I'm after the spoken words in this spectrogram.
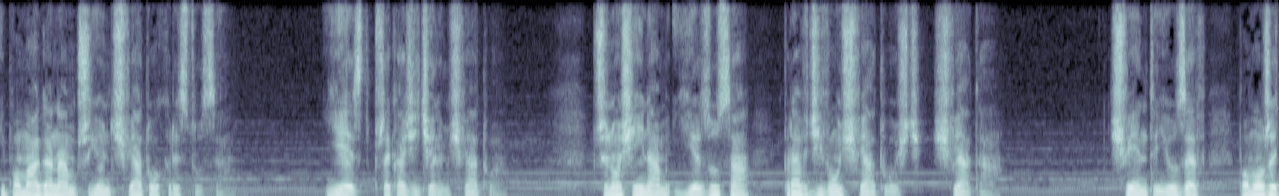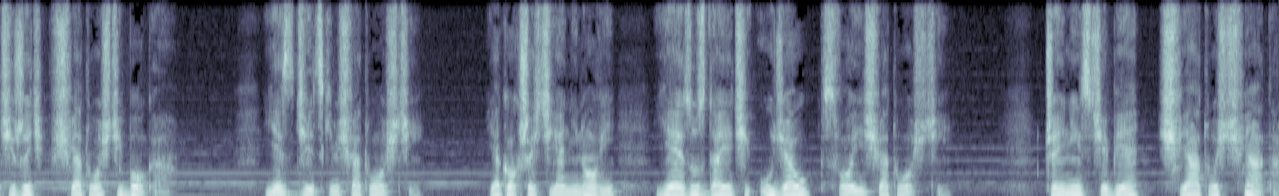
i pomaga nam przyjąć światło Chrystusa. Jest przekazicielem światła. Przynosi nam Jezusa prawdziwą światłość świata. Święty Józef pomoże Ci żyć w światłości Boga. Jest dzieckiem światłości. Jako chrześcijaninowi Jezus daje Ci udział w swojej światłości. Czyni z Ciebie światłość świata.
